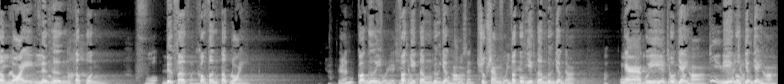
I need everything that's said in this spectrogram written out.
Tộc loại lớn hơn tộc quần. Đức Phật không phân tộc loại. Có người Phật nhiệt tâm hướng dẫn họ Súc sanh Phật cũng nhiệt tâm hướng dẫn họ. Ngạ quỷ cũng dạy họ Địa ngục vẫn dạy họ.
